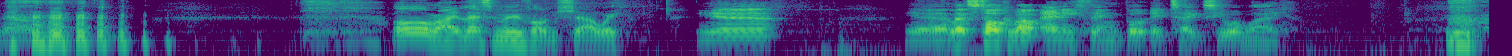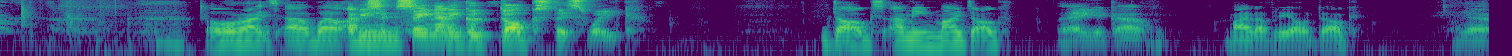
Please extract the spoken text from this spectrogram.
No. All right, let's move on, shall we? yeah. Yeah, let's talk about anything, but it takes you away. All right. Uh, well, Have I you mean, seen any good dogs this week? dogs. I mean, my dog, There you go. my lovely old dog. Yeah.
